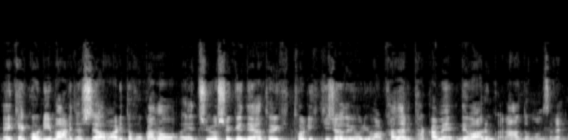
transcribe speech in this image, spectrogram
え、結構利回りとしては割と他の、え、中央集権電話取引所よりはかなり高めではあるんかなと思うんですよね。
